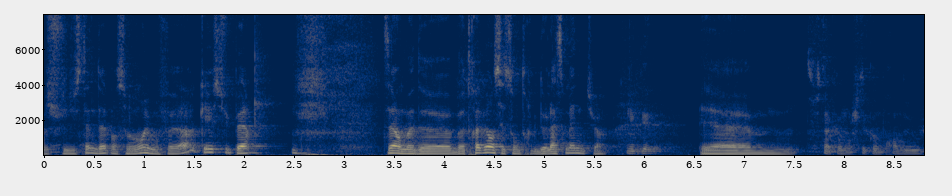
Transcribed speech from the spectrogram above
je fais du stand-up en ce moment, ils m'ont fait, ah, ok, super. tu sais, en mode, bah, très bien, c'est son truc de la semaine, tu vois. Ok. Et, euh, Putain, comment je te comprends de ouf.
